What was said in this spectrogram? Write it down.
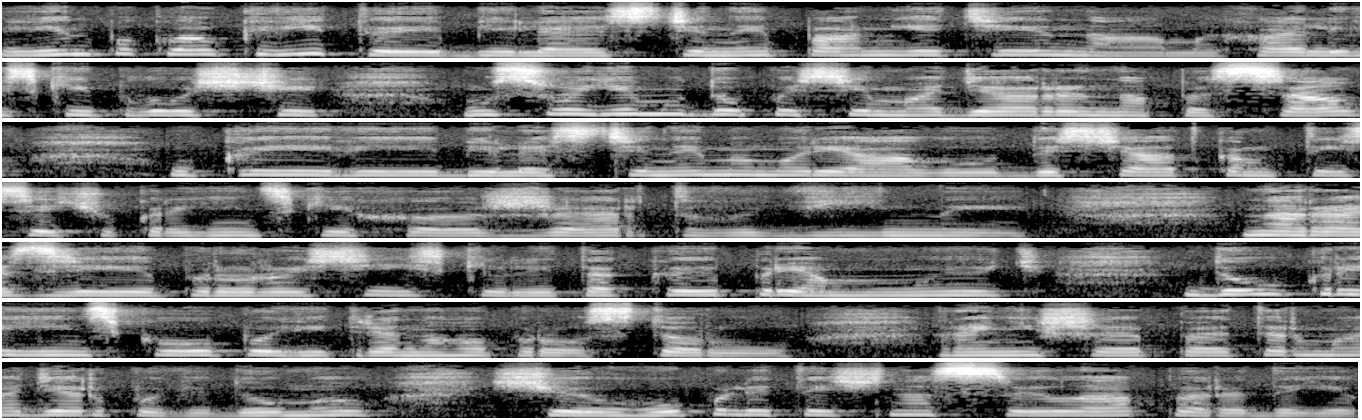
Він поклав квіти біля стіни пам'яті на Михайлівській площі. У своєму дописі Мадяр написав у Києві біля стіни меморіалу десяткам тисяч українських жертв війни. Наразі проросійські літаки прямують до українського повітряного простору. Раніше Петер Мадяр повідомив, що його політична сила передає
